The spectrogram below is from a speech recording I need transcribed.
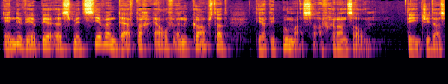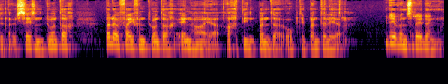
en die WP is met 37-11 in Kaapstad deur die Pumas afgeronsel. Die Cheetahs het nou 26, Bulle 25 en Haie 18 punte op die punteleer. Lewensredding.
